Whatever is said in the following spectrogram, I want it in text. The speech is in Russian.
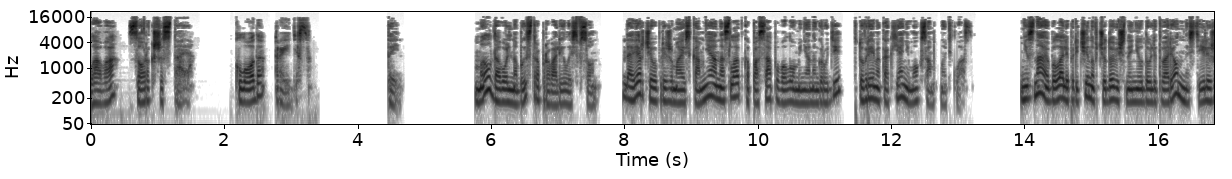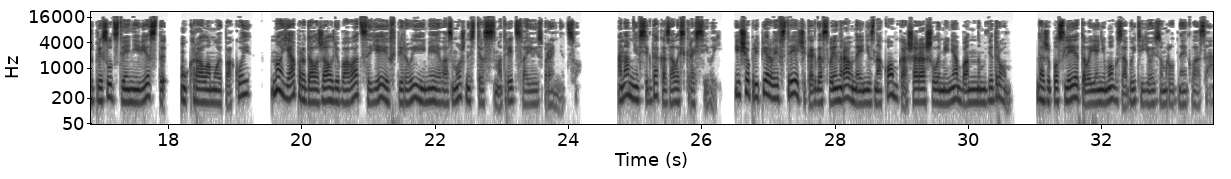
Глава 46. Клода Рейдис. Тейн. Мэл довольно быстро провалилась в сон. Доверчиво прижимаясь ко мне, она сладко посапывала у меня на груди, в то время как я не мог сомкнуть глаз. Не знаю, была ли причина в чудовищной неудовлетворенности или же присутствие невесты украло мой покой, но я продолжал любоваться ею, впервые имея возможность рассмотреть свою избранницу. Она мне всегда казалась красивой. Еще при первой встрече, когда своенравная незнакомка ошарашила меня банным ведром. Даже после этого я не мог забыть ее изумрудные глаза.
